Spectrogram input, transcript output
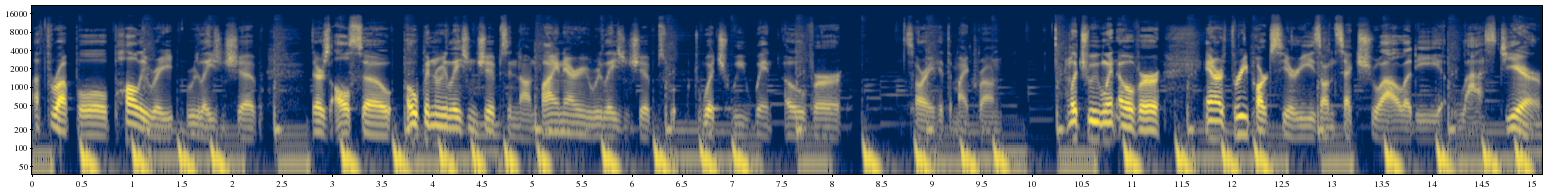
a thruple, poly relationship. There's also open relationships and non binary relationships, which we went over. Sorry, I hit the microphone. Which we went over in our three part series on sexuality last year.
